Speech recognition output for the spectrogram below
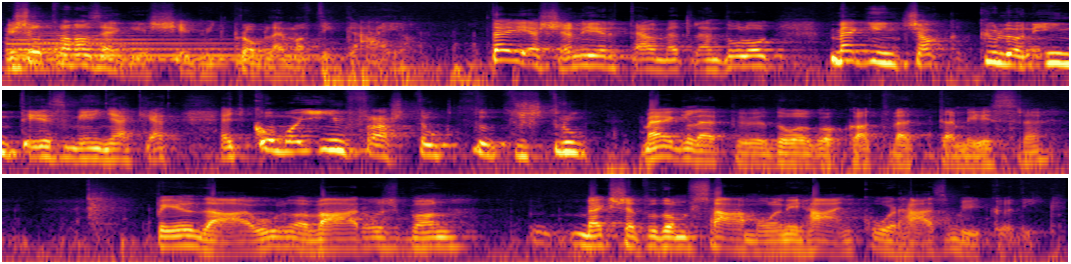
És ott van az egészségügy problematikája. Teljesen értelmetlen dolog, megint csak külön intézményeket, egy komoly infrastruktúra. Meglepő dolgokat vettem észre. Például a városban meg se tudom számolni, hány kórház működik.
